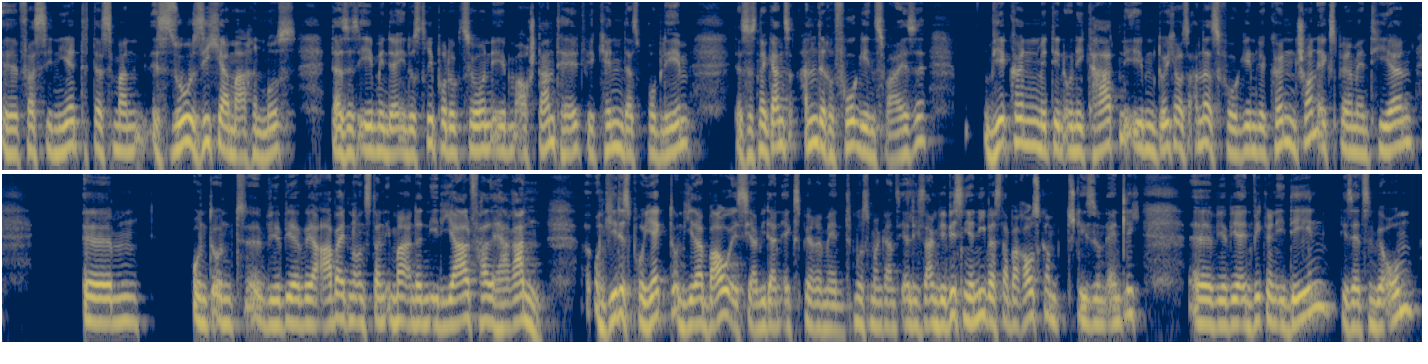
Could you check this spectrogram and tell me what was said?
äh, fasziniert, dass man es so sicher machen muss, dass es eben in der Industrieproduktion eben auch standhält. Wir kennen das Problem. Das ist eine ganz andere Vorgehensweise. Wir können mit den Unikaten eben durchaus anders vorgehen. Wir können schon experimentieren. Ähm, und, und äh, wir, wir, wir arbeiten uns dann immer an den Idealfall heran. Und jedes Projekt und jeder Bau ist ja wieder ein Experiment, muss man ganz ehrlich sagen. Wir wissen ja nie, was dabei rauskommt, schließlich und endlich. Äh, wir, wir entwickeln Ideen, die setzen wir um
